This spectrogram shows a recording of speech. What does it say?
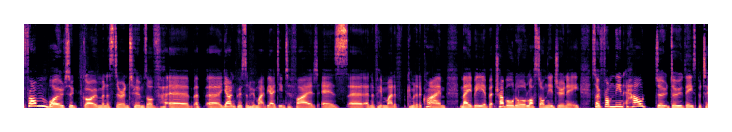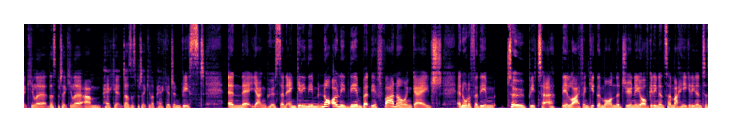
from woe to go, Minister, in terms of uh, a, a, young person who might be identified as, uh, and if he might have committed a crime, may be a bit troubled or lost on their journey. So from then, how do do these particular this particular um, packet does this particular package invest in that young person and getting them not only them but their whānau engaged in order for them to better their life and get them on the journey of getting into mahi, getting into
